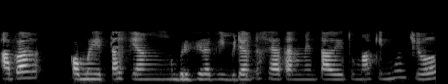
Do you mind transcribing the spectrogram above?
apa komunitas yang bergerak di bidang kesehatan mental itu makin muncul,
